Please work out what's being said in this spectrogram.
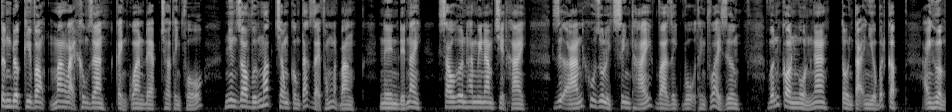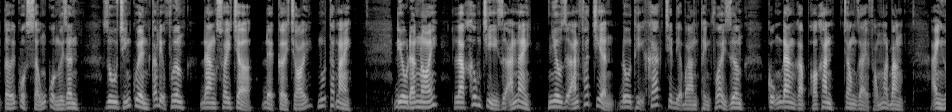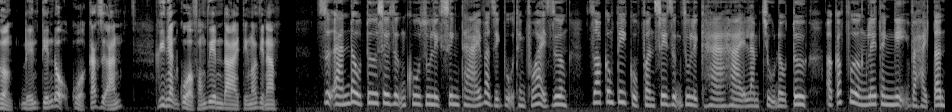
Từng được kỳ vọng mang lại không gian, cảnh quan đẹp cho thành phố, nhưng do vướng mắc trong công tác giải phóng mặt bằng, nên đến nay, sau hơn 20 năm triển khai, dự án khu du lịch sinh thái và dịch vụ thành phố Hải Dương vẫn còn ngổn ngang, tồn tại nhiều bất cập, ảnh hưởng tới cuộc sống của người dân, dù chính quyền các địa phương đang xoay trở để cởi trói nút thắt này. Điều đáng nói là không chỉ dự án này, nhiều dự án phát triển đô thị khác trên địa bàn thành phố Hải Dương cũng đang gặp khó khăn trong giải phóng mặt bằng, ảnh hưởng đến tiến độ của các dự án. Ghi nhận của phóng viên Đài Tiếng Nói Việt Nam. Dự án đầu tư xây dựng khu du lịch sinh thái và dịch vụ thành phố Hải Dương do công ty cổ phần xây dựng du lịch Hà Hải làm chủ đầu tư ở các phường Lê Thanh Nghị và Hải Tân.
